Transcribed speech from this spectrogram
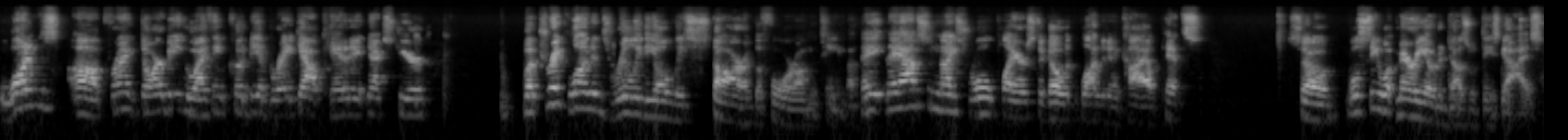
One's uh, Frank Darby, who I think could be a breakout candidate next year. But Drake London's really the only star of the four on the team. But they they have some nice role players to go with London and Kyle Pitts. So we'll see what Mariota does with these guys.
